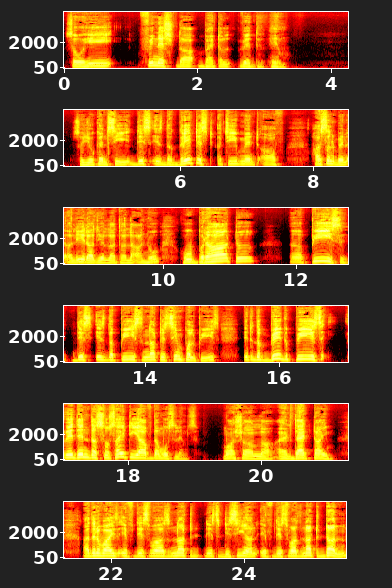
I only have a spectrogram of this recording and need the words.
So he finished the battle with him. So you can see this is the greatest achievement of Hassan bin Ali radiallahu anhu who brought uh, peace. This is the peace, not a simple peace. It is the big peace within the society of the Muslims. MashaAllah, at that time. Otherwise, if this was not this decision, if this was not done,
